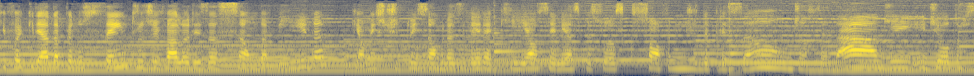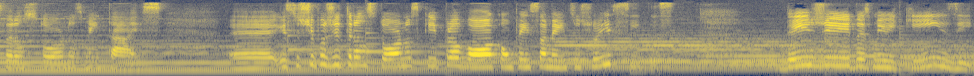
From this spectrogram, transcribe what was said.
que foi criada pelo Centro de Valorização da Vida, que é uma instituição brasileira que auxilia as pessoas que sofrem de depressão, de ansiedade e de outros transtornos mentais. É, esses tipos de transtornos que provocam pensamentos suicidas. Desde 2015,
